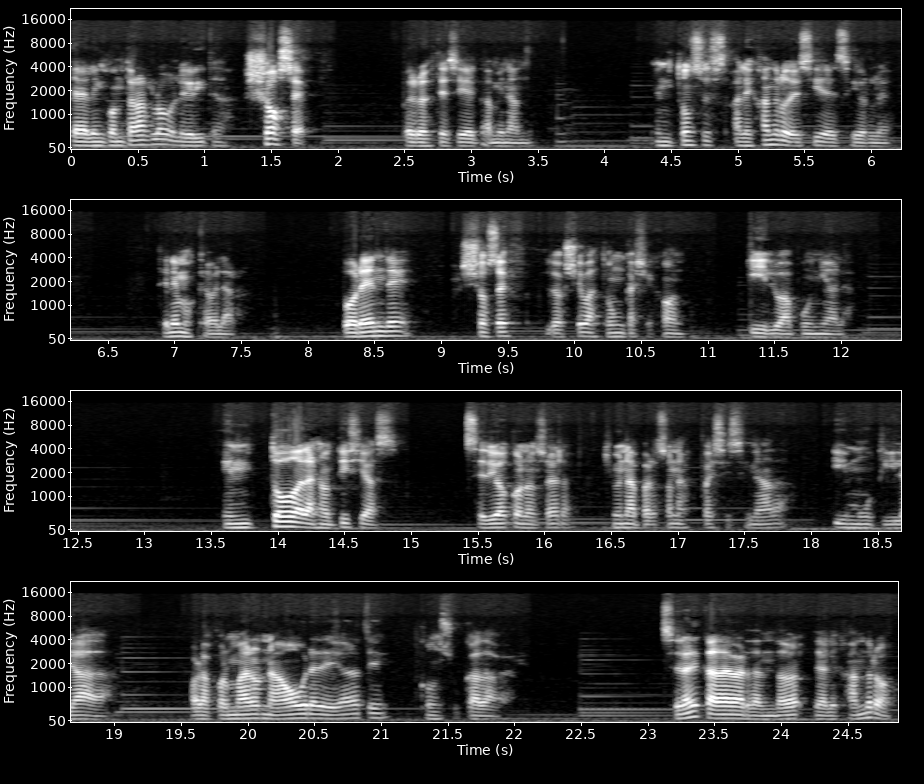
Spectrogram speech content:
Y al encontrarlo le grita Joseph, pero este sigue caminando. Entonces Alejandro decide decirle, tenemos que hablar. Por ende, Joseph lo lleva hasta un callejón y lo apuñala. En todas las noticias se dio a conocer que una persona fue asesinada y mutilada para formar una obra de arte con su cadáver. ¿Será el cadáver de Alejandro?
